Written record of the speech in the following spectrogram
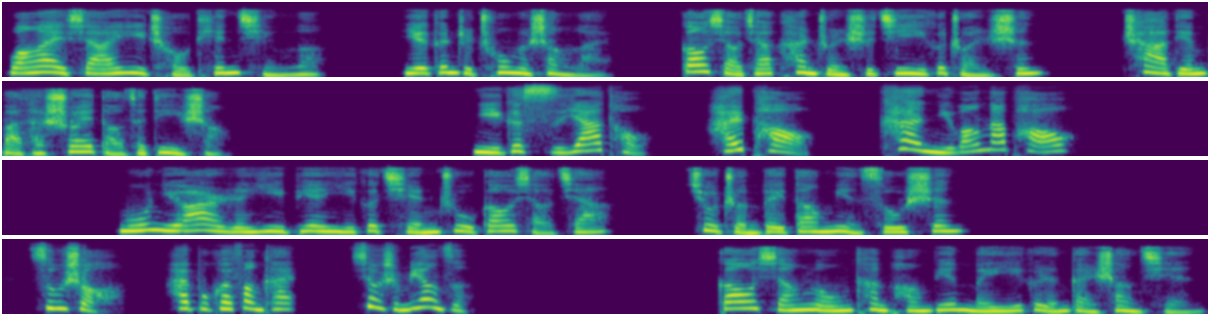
王爱霞一瞅天晴了。也跟着冲了上来。高小佳看准时机，一个转身，差点把他摔倒在地上。你个死丫头，还跑？看你往哪跑！母女二人一边一个钳住高小佳，就准备当面搜身。松手！还不快放开！像什么样子？高祥龙看旁边没一个人敢上前，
